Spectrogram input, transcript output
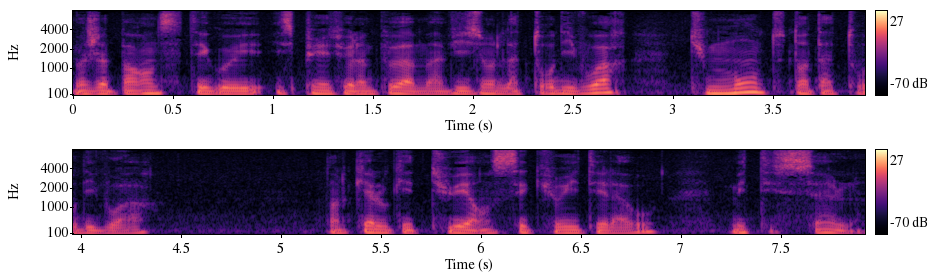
moi j'apparente cet ego spirituel un peu à ma vision de la tour d'ivoire, tu montes dans ta tour d'ivoire, dans lequel tu es en sécurité là-haut, mais tu es seul.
